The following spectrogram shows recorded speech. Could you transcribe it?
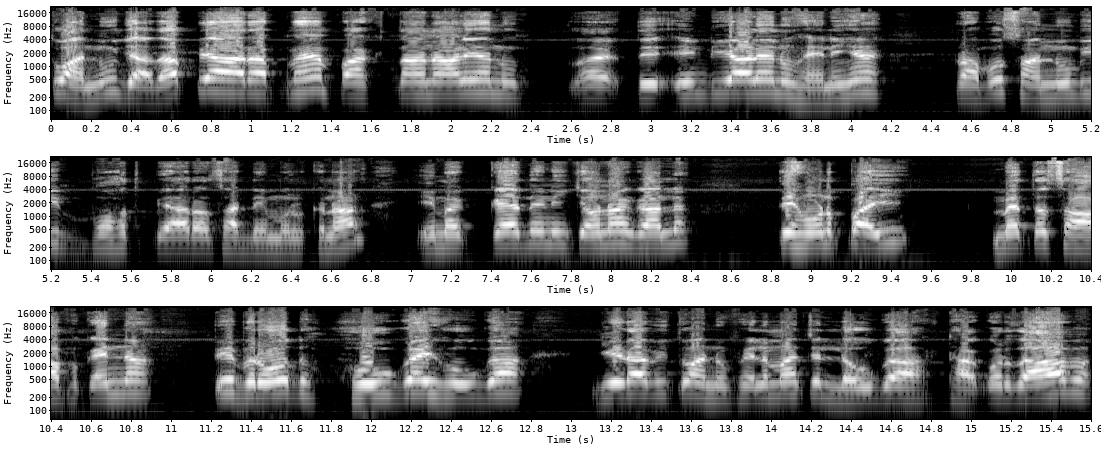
ਤੁਹਾਨੂੰ ਜ਼ਿਆਦਾ ਪਿਆਰ ਆ ਮੈਂ ਪਾਕਿਸਤਾਨ ਵਾਲਿਆਂ ਨੂੰ ਅਹ, ਤੇ ਇੰਡੀਆ ਵਾਲਿਆਂ ਨੂੰ ਹੈ ਨਹੀਂ ਹੈ। ਭਰਾਵੋ ਸਾਨੂੰ ਵੀ ਬਹੁਤ ਪਿਆਰ ਆ ਸਾਡੇ ਮੁਲਕ ਨਾਲ। ਇਹ ਮੈਂ ਕਹਿ ਦੇਣੀ ਚਾਹੁੰਦਾ ਗੱਲ। ਤੇ ਹੁਣ ਭਾਈ ਮੈਂ ਤਾਂ ਸਾਫ਼ ਕਹਿਣਾ ਵੀ ਵਿਰੋਧ ਹੋਊਗਾ ਹੀ ਹੋਊਗਾ। ਜਿਹੜਾ ਵੀ ਤੁਹਾਨੂੰ ਫਿਲਮਾਂ 'ਚ ਲਊਗਾ, ਠਾਕੁਰ ਸਾਹਿਬ,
